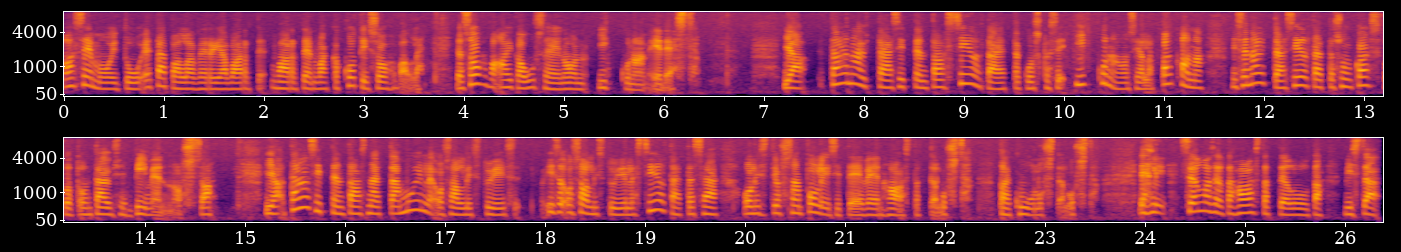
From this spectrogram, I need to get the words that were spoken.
asemoituu etäpalaveria varten, varten vaikka kotisohvalle. Ja sohva aika usein on ikkunan edessä. Ja tämä näyttää sitten taas siltä, että koska se ikkuna on siellä takana, niin se näyttää siltä, että sun kasvot on täysin pimennossa. Ja tämä sitten taas näyttää muille osallistujille, osallistujille siltä, että sä olisit jossain poliisi-TVn haastattelussa tai kuulustelussa. Eli sellaiselta haastattelulta, missä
